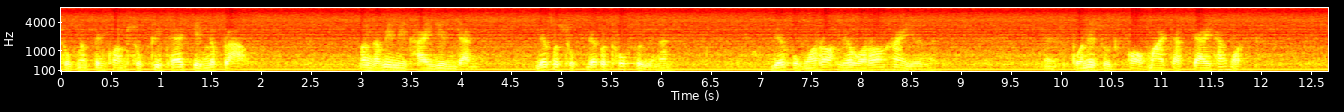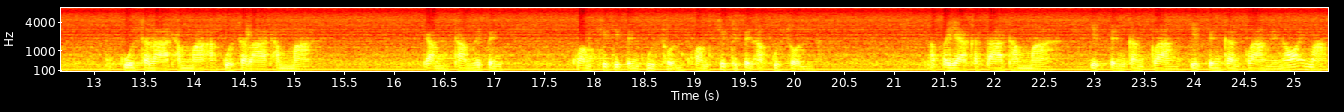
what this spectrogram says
สุขนั้นเป็นความสุขที่แท้จริงหรือเปล่า มันก็ไม่มีใครยืนยัน เดี๋ยวก็สุขเดี๋ยวก็ทุกข์อยู่นั้น เดี๋ยวผมว่าเราะเดี๋ยวก็ร้องไห้อยู่นั้นผลในสุดออกมาจากใจทั้งหมด กุศลธรรมะอกุศลธรรมะจำทำให้เป็นความคิดที่เป็นกุศล ความคิดที่เป็นอกุศล อัปยากตาธรรมาจิตเป็นกลางกลางจิตเป็นกลางกลางเนี่ยน้อยมาก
